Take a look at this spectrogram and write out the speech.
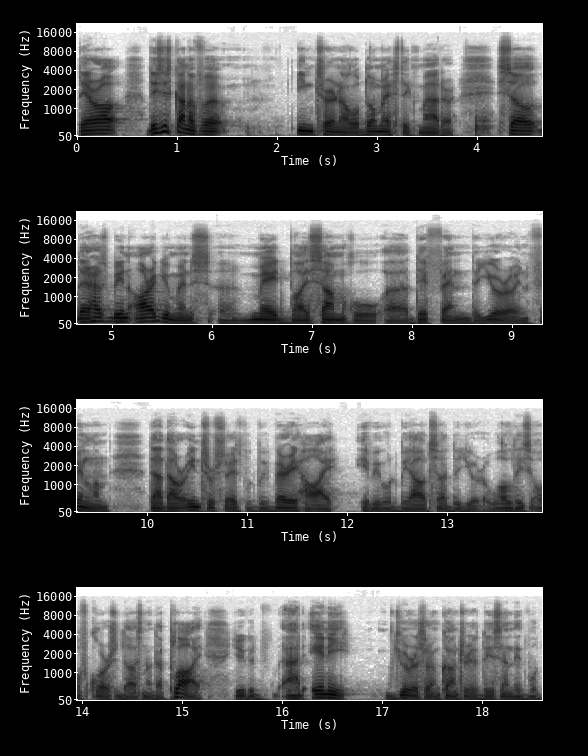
there are this is kind of a internal or domestic matter. So there has been arguments uh, made by some who uh, defend the euro in Finland that our interest rates would be very high if we would be outside the euro. Well, this of course does not apply. You could add any eurozone country to this, and it would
